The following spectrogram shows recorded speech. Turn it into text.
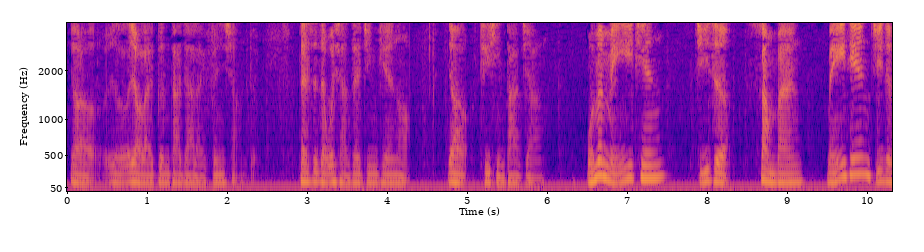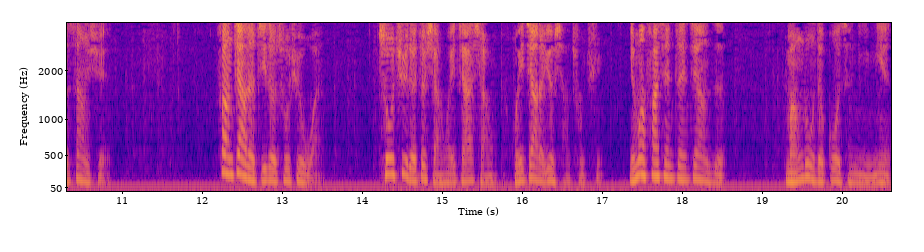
要要来跟大家来分享的。但是在我想在今天哦，要提醒大家，我们每一天急着上班。每一天急着上学，放假了急着出去玩，出去了就想回家，想回家了又想出去。有没有发现，在这样子忙碌的过程里面，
